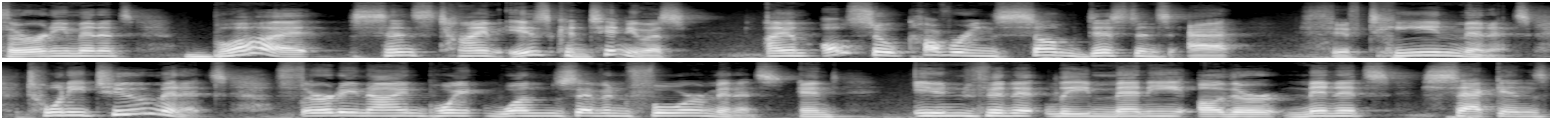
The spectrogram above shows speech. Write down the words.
30 minutes. But since time is continuous, I am also covering some distance at 15 minutes, 22 minutes, 39.174 minutes, and infinitely many other minutes, seconds,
